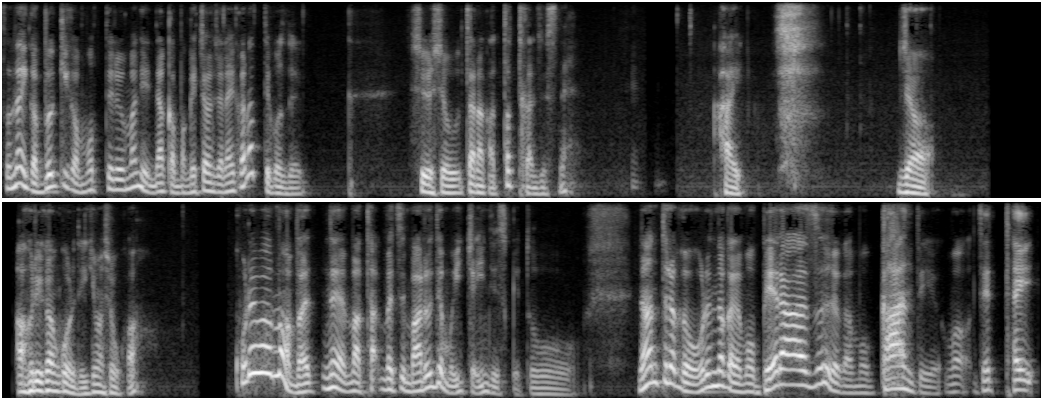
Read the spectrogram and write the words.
その何か武器が持ってる馬になんか負けちゃうんじゃないかなってことで、印を打たなかったって感じですね。はい。じゃあ、アフリカンゴールで行きましょうか。これはまあ、ばね、まあ、別に丸でもいっちゃいいんですけど、なんとなく俺の中でもうベラーズールがもうガーンっていう、もう絶対、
